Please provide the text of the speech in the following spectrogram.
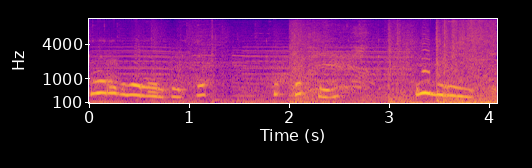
Şu arabalar arkadaşlar çok katlayın. Öldürün işte.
